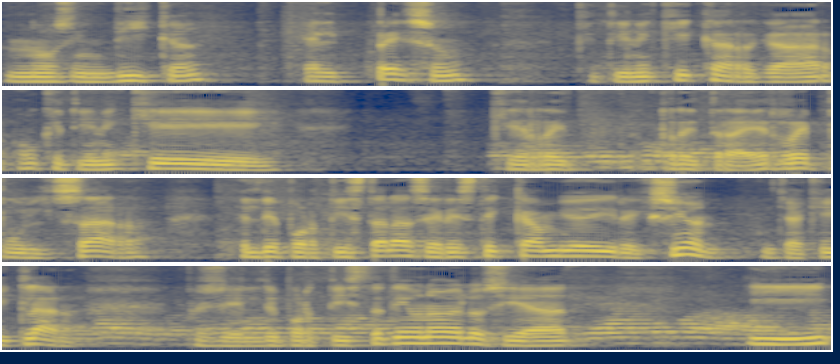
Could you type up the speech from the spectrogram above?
nos indica el peso que tiene que cargar o que tiene que que retraer, repulsar el deportista al hacer este cambio de dirección, ya que claro, pues el deportista tiene una velocidad y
